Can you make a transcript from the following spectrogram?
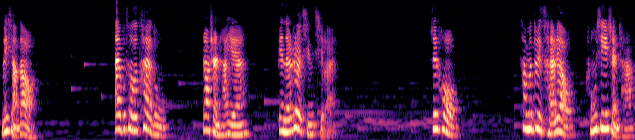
没想到，艾伯特的态度让审查员变得热情起来。最后，他们对材料重新审查，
